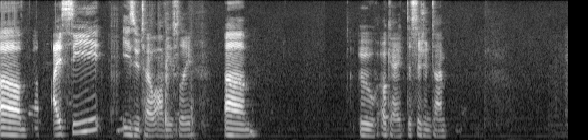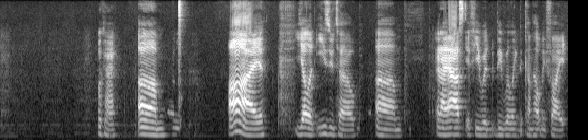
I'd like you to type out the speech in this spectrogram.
Um, I see Izuto obviously. Um. Ooh, okay. Decision time. Okay. Um, I yell at Izuto, um, and I ask if he would be willing to come help me fight.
